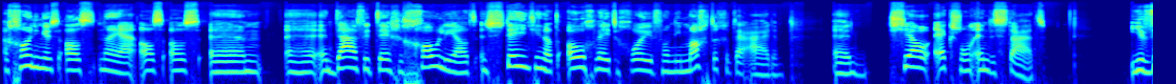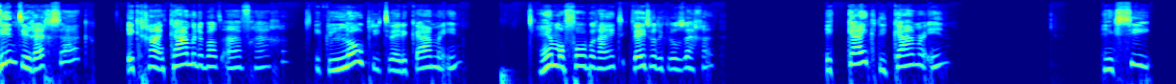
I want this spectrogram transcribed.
Groningers als, nou ja, als, als ehm, eh, een David tegen Goliath een steentje in dat oog weet te gooien van die machtige ter aarde. Eh, Shell, Exxon en de staat. Je wint die rechtszaak. Ik ga een kamerdebat aanvragen. Ik loop die Tweede Kamer in. Helemaal voorbereid. Ik weet wat ik wil zeggen. Ik kijk die kamer in. En ik zie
